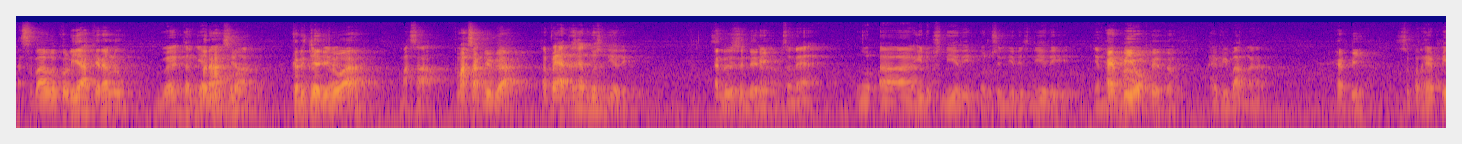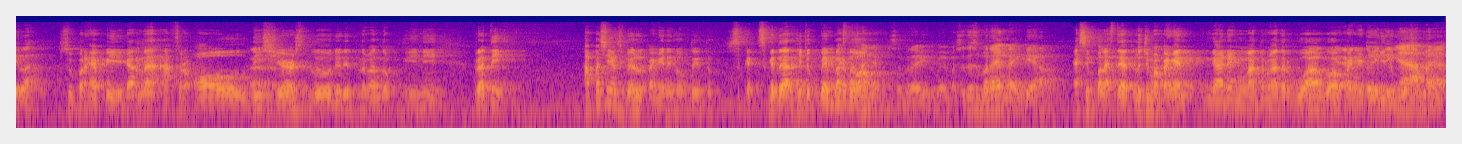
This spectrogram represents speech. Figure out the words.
Setelah lu kuliah akhirnya lu gue kerja berhasil di luar kerja di luar, masak masak juga. tapi atas kan gue sendiri Kan sendiri. Nah, maksudnya eh, hidup sendiri ngurusin diri sendiri yang Happy mau. waktu itu. happy banget Happy. super happy lah Super happy karena after all these Eh. years lu udah ditentukan untuk ini. Berarti apa sih yang sebenarnya lu pengenin waktu itu? Sek- Sekedar hidup bebas, doang? aja sebenarnya hidup bebas itu sebenarnya nggak ideal As simple as that. Lu cuma pengen nggak ada yang mau ngatur-ngatur gua, gua Ya, pengen itu hidup intinya apa ya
